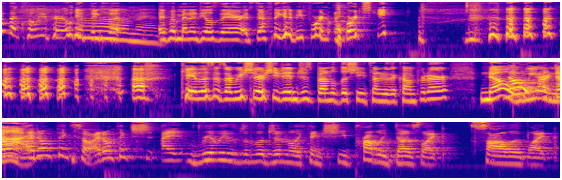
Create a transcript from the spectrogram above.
love that Chloe apparently oh, thinks Oh, that man. if Amenadiel's there, it's definitely going to be for an orgy. Uh, Kayla says, "Are we sure she didn't just bundle the sheets under the comforter?" No, No, we are I don't, not. I don't think so. I don't think she, I really legitimately think she probably does like solid like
